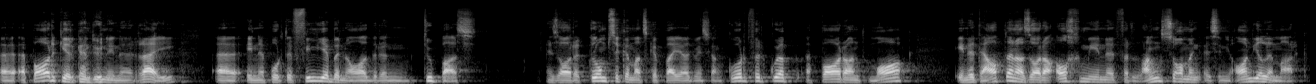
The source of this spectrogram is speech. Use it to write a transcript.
uh, 'n paar keer kan doen in 'n ry uh, en 'n portefeulje benadering toepas is daar 'n klomp sulke maatskappye wat mense kan kort verkoop, 'n paar rand maak en dit help dan as daar 'n algemene verlangsaming is in die aandelemark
